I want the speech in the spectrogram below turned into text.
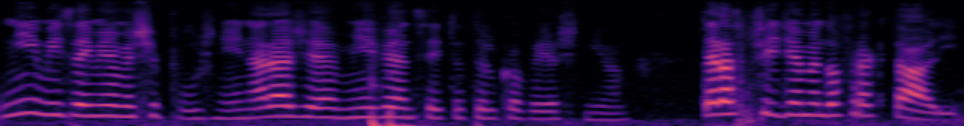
nimi zajmiemy się później. Na razie mniej więcej to tylko wyjaśniłem. Teraz przejdziemy do fraktali.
